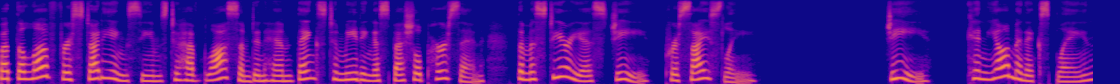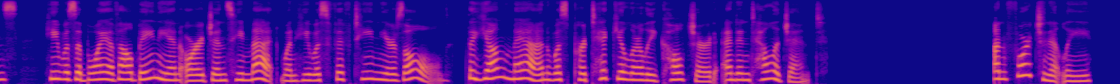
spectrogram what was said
But the love for studying seems to have blossomed in him thanks to meeting a special person, the mysterious G, precisely. G. Can Yaman explains, he was a boy of Albanian origins he met when he was 15 years old. The young man was particularly cultured and intelligent. Unfortunately,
